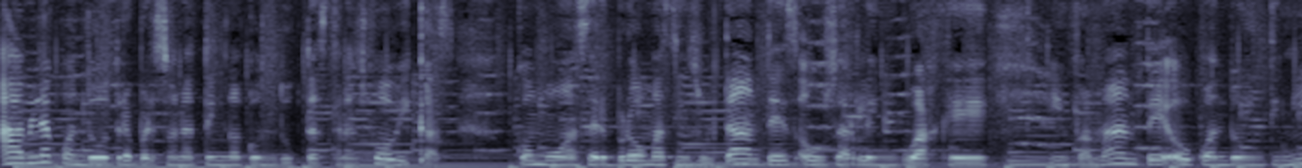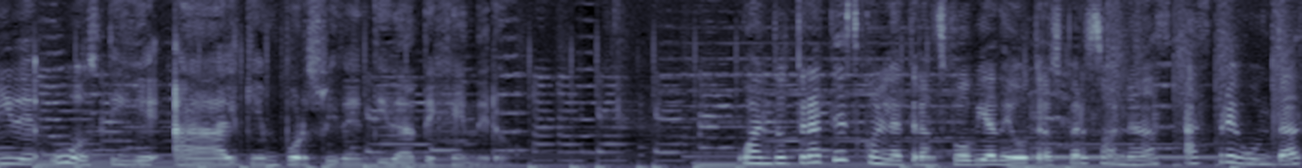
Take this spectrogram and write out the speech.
habla cuando otra persona tenga conductas transfóbicas como hacer bromas insultantes o usar lenguaje infamante o cuando intimide u hostigue a alguien por su identidad de género. Cuando trates con la transfobia de otras personas, haz preguntas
